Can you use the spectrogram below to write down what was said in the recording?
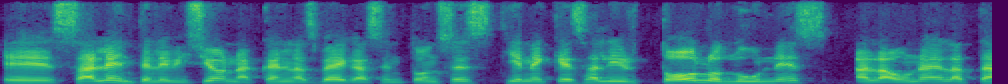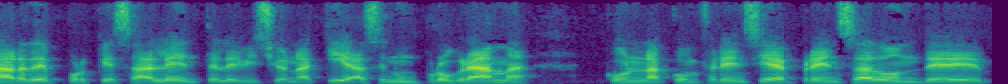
eh, sale en televisión acá en Las Vegas, entonces tiene que salir todos los lunes a la una de la tarde porque sale en televisión aquí. Hacen un programa con la conferencia de prensa donde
